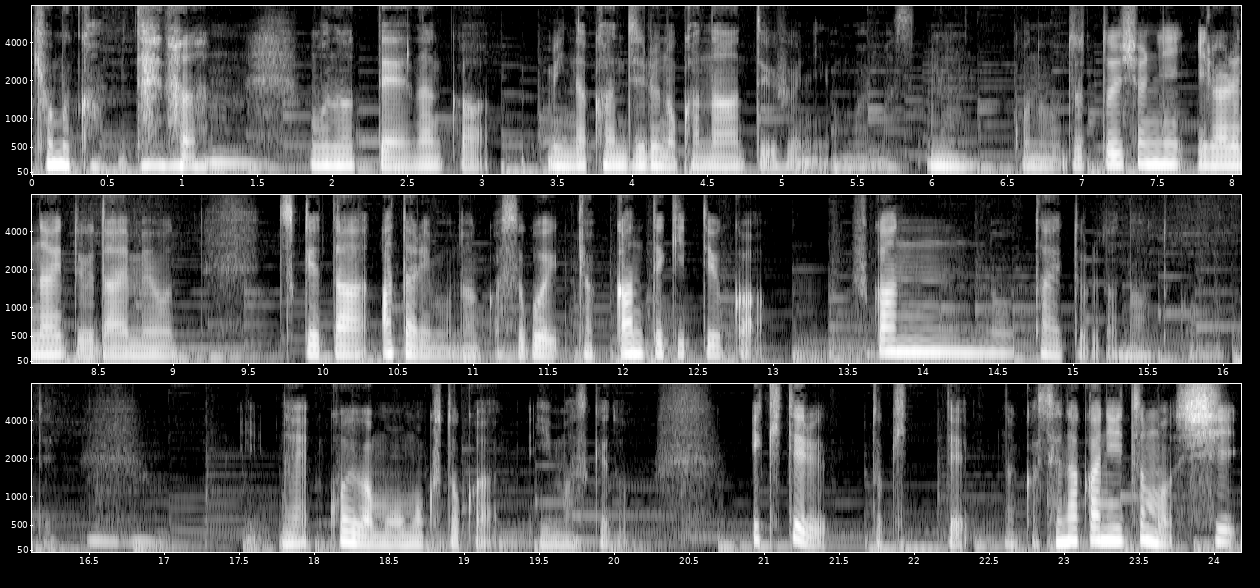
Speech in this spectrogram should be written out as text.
虚無感みたいな、ものってなんかみんな感じるのかなというふうに思います。うん、このずっと一緒にいられないという題名をつけたあたりもなんかすごい客観的っていうか俯瞰のタイトルだなとか思って、うん、ね恋は盲目とか言いますけど。生きてる時ってなんか背中にいつも死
